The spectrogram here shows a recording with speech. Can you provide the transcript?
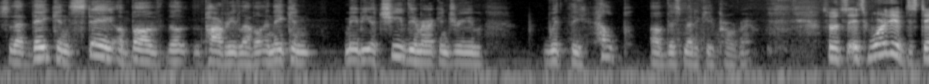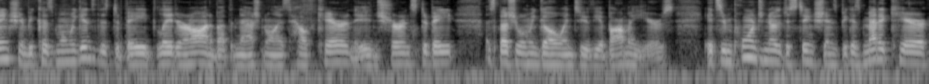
so that they can stay above the poverty level and they can maybe achieve the American dream with the help of this Medicaid program. So it's it's worthy of distinction because when we get into this debate later on about the nationalized health care and the insurance debate, especially when we go into the Obama years, it's important to know the distinctions because Medicare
